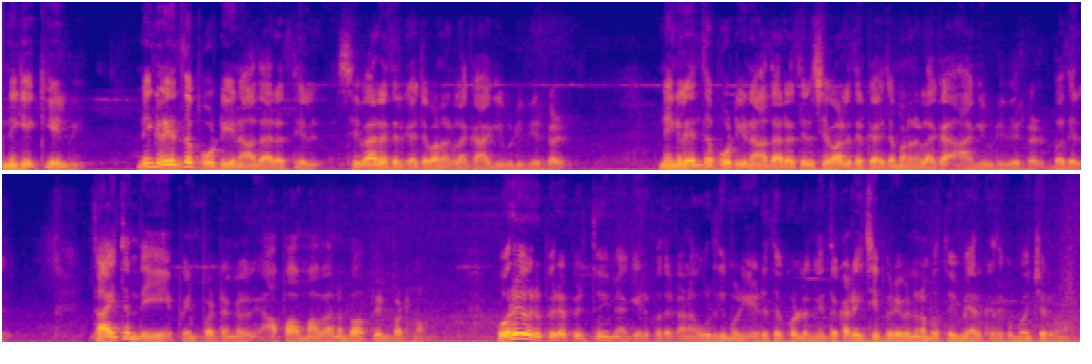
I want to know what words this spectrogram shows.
இன்றைக்கி கேள்வி. நீங்கள் எந்த போட்டியின் ஆதாரத்தில் சிவாலயத்திற்கு எஜமானர்களாக ஆகிவிடுவீர்கள்? நீங்கள் எந்த போட்டியின் ஆதாரத்தில் சிவாலயத்திற்கு எஜமானர்களாக ஆகிவிடுவீர்கள்? பதில். தாய் தந்தையை பின்பற்றுங்கள். அப்பா அம்மாவை நம்ம பின்பற்றணும். ஒரே ஒரு பிறப்பில் தூய்மையாக இருப்பதற்கான உறுதிமொழி எடுத்துக்கொள்ளுங்கள் இந்த கடைசி பிறவில் நம்ம தூய்மையாக இருக்கிறதுக்கு முயற்சி எடுக்கணும்.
